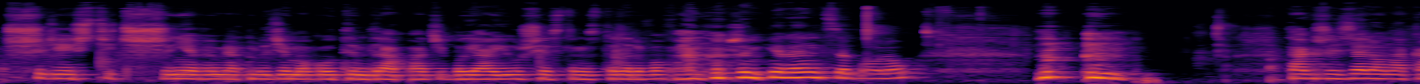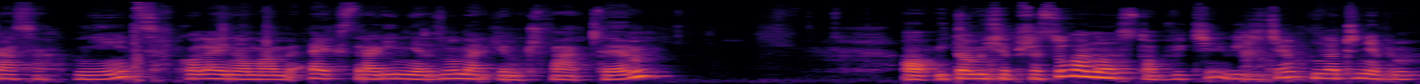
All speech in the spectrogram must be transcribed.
33. Nie wiem, jak ludzie mogą tym drapać, bo ja już jestem zdenerwowana, że mi ręce bolą. Także zielona kasa, nic. Kolejną mamy ekstra linię z numerkiem czwartym. O, i to mi się przesuwa non stop, widzicie? widzicie? Znaczy nie wiem,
